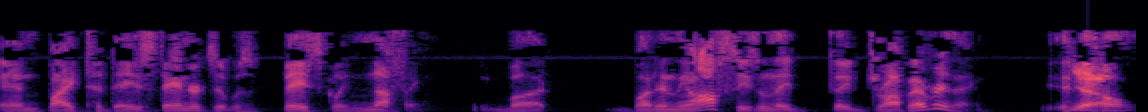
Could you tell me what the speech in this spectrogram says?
and by today's standards, it was basically nothing. But but in the off season, they they drop everything. You Yeah. know,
